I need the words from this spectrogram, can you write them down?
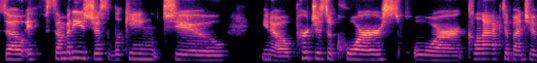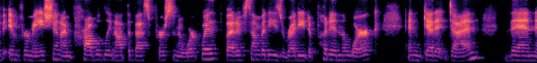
So, if somebody's just looking to you know, purchase a course or collect a bunch of information, I'm probably not the best person to work with. But if somebody's ready to put in the work and get it done, then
